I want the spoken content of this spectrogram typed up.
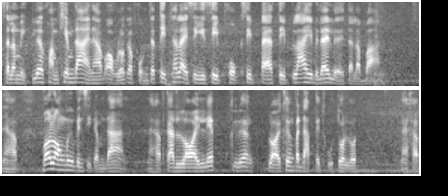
เซรามิกเลือกความเข้มได้นะครับ ออกรถกับผมจะติดเท่าไหร่ 40 60 80 ไล่ไปได้เลยแต่ละบาน นะครับเบ้ารองมือเป็นสีดำด้านนะครับการรอยเล็บเรื่องรอยเครื่องประดับไปถูตัวรถนะครับ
